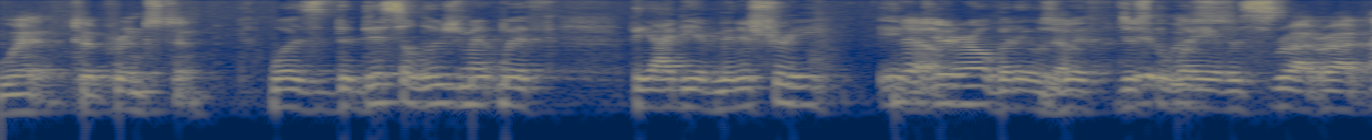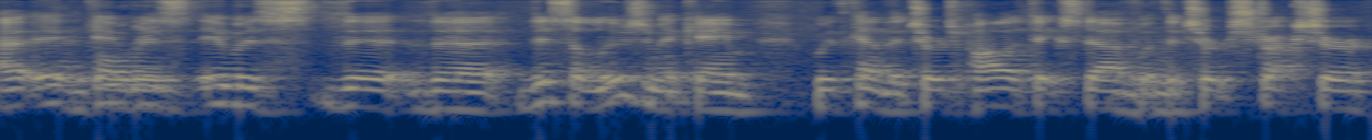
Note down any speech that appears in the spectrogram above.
went to Princeton. Was the disillusionment with the idea of ministry in No. general, but it was No. with just the way it was. right right uh, it, it was it was the the disillusionment came with kind of the church politics stuff with the Mm-hmm. church structure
